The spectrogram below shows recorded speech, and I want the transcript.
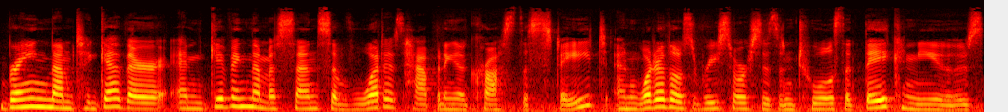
bringing them together and giving them a sense of what is happening across the state and what are those resources and tools that they can use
